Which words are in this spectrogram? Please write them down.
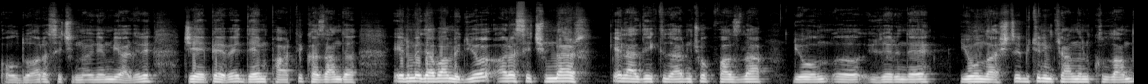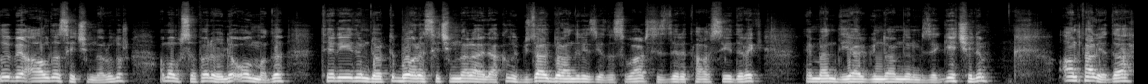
olduğu ara seçimlerin önemli yerleri CHP ve DEM Parti kazandı. Erime devam ediyor. Ara seçimler genelde iktidarın çok fazla yoğun e, üzerinde yoğunlaştığı, bütün imkanlarını kullandığı ve aldığı seçimler olur. Ama bu sefer öyle olmadı. TR24'te bu ara seçimlerle alakalı güzel bir analiz yazısı var. Sizlere tavsiye ederek hemen diğer gündemlerimize geçelim. Antalya'da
